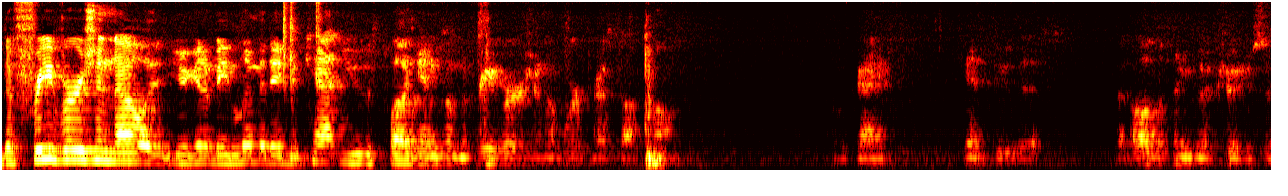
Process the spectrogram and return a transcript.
The free version, though, you're going to be limited. You can't use plugins on the free version WordPress.com. Okay. Can't do this. But all the things I've showed you so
